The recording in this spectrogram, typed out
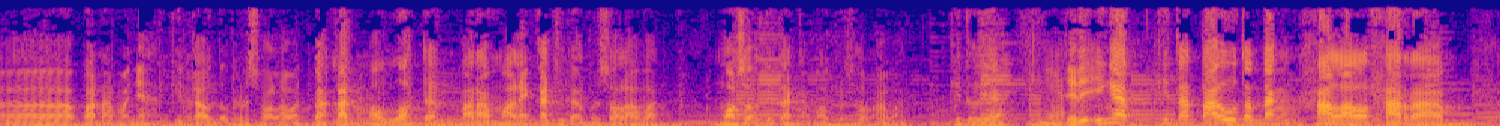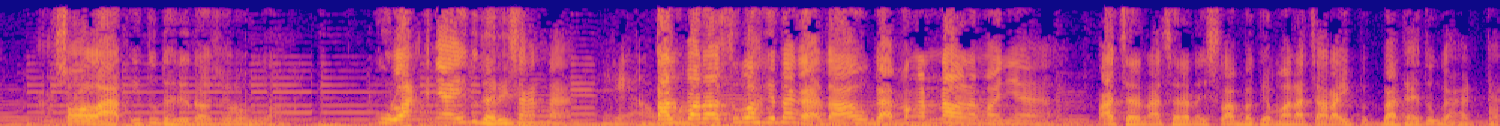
uh, apa namanya kita untuk bersolawat. Bahkan Allah dan para malaikat juga bersolawat. Mosok kita nggak mau bersolawat gitu ya. ya. Jadi ingat kita tahu tentang halal haram sholat itu dari Rasulullah. Kulaknya itu dari sana. Dari Tanpa Rasulullah kita nggak tahu, nggak mengenal namanya ajaran-ajaran Islam bagaimana cara ibadah itu nggak ada.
